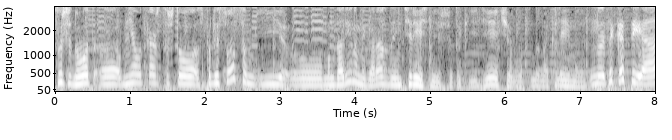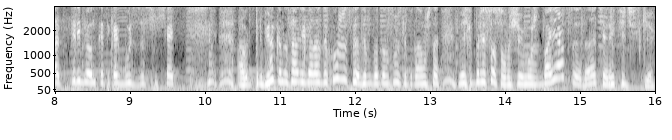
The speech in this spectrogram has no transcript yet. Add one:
Слушай, ну вот э, мне вот кажется, что с пылесосом и э, мандаринами гораздо интереснее все-таки идея, чем вот на- наклеенная. Ну, это коты, а от ребенка ты как будешь защищать? А вот ребенка на самом деле гораздо хуже с этим в этом смысле, потому что ну, если пылесос, он еще и может бояться, да, теоретически.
